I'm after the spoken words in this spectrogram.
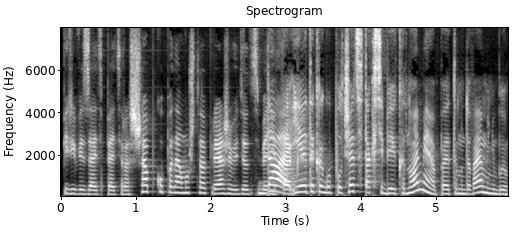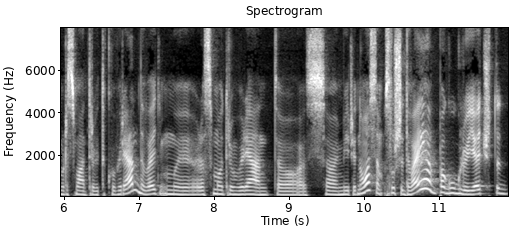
перевязать пять раз шапку, потому что пряжа ведет себя да, не так. Да, и это как бы получается так себе экономия, поэтому давай мы не будем рассматривать такой вариант, давай мы рассмотрим вариант э, с мериносом. Слушай, давай я погуглю, я что-то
